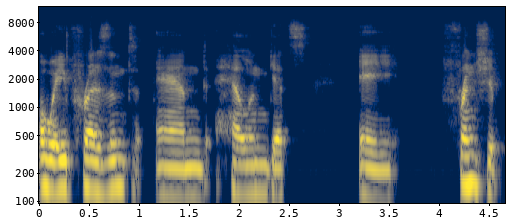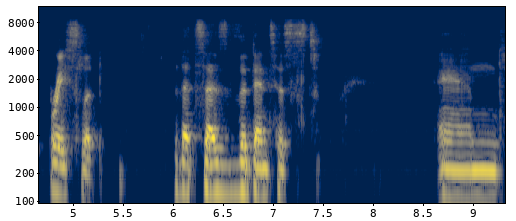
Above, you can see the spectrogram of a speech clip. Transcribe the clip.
away present, and Helen gets a friendship bracelet that says the dentist. And,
